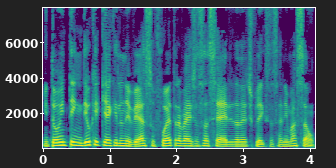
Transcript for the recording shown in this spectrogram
Então, entender o que é aquele universo foi através dessa série da Netflix, dessa animação.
